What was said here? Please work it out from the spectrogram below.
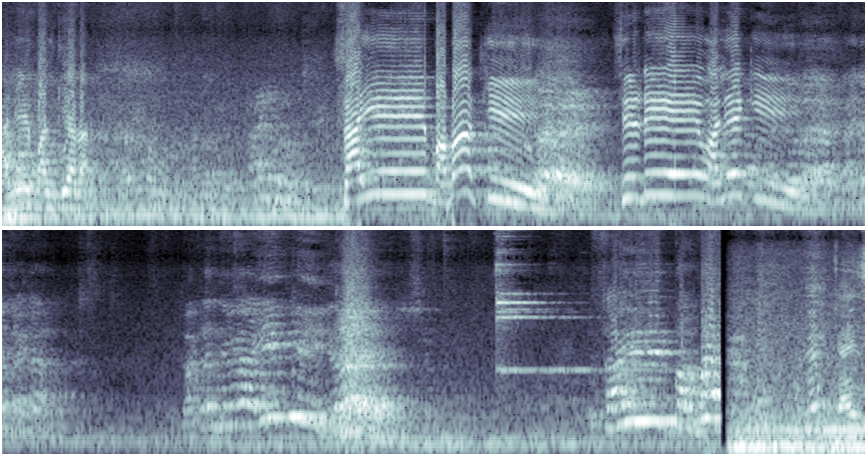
आली पालखी आता. साई बाबा की शिर्डी वाले की गाईज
